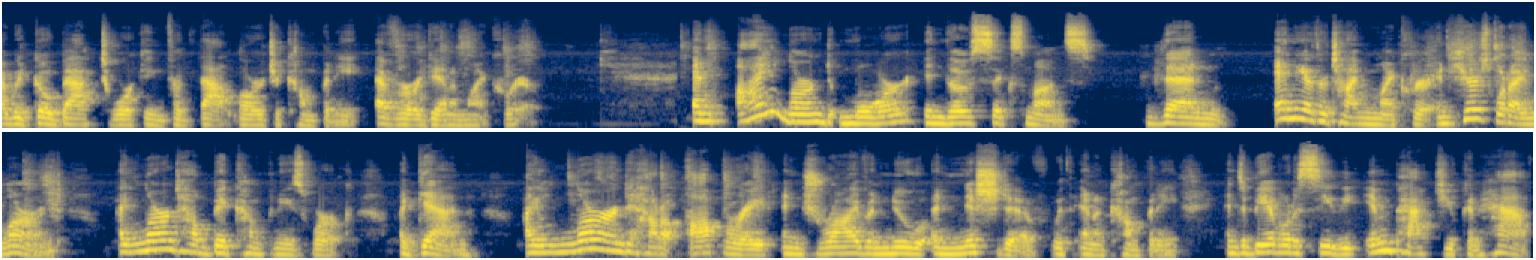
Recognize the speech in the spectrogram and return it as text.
I would go back to working for that large a company ever again in my career. And I learned more in those six months than any other time in my career. And here's what I learned I learned how big companies work. Again, I learned how to operate and drive a new initiative within a company and to be able to see the impact you can have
